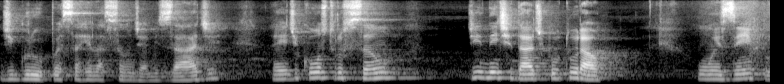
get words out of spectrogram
De grupo, essa relação de amizade né? e de construção de identidade cultural. Um exemplo,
